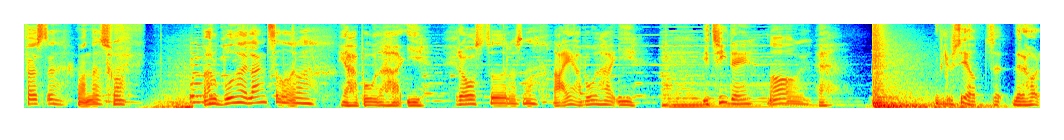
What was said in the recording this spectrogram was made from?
Første vandretur. Har du boet her i lang tid, eller? Jeg har boet her i... Et års tid, eller sådan noget? Nej, jeg har boet her i... I 10 dage. Nå, okay. Ja. Vil du si at dere har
